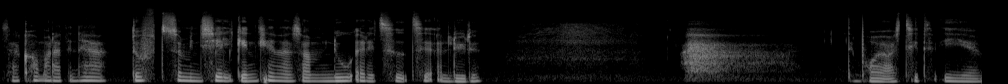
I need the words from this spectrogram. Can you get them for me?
Så kommer der den her duft, som min sjæl genkender som, nu er det tid til at lytte. Ah, den bruger jeg også tit i, øh,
